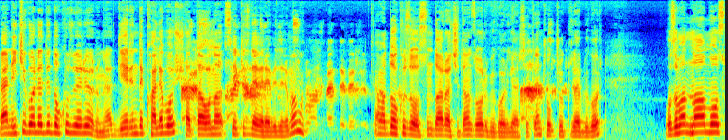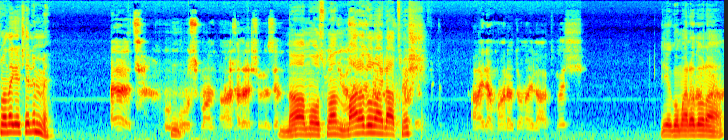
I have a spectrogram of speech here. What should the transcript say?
Ben iki gole de 9 veriyorum ya. Diğerinde kale boş. Hatta ona 8 de verebilirim ama. Ben de veririm. Ama 9 olsun dar açıdan zor bir gol gerçekten. Çok çok güzel bir gol. O zaman Namı Osman'a geçelim mi? Evet. Bu Osman arkadaşımızın. Namı Osman Maradona ile atmış. Aynen Maradona ile atmış. Diego Maradona.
